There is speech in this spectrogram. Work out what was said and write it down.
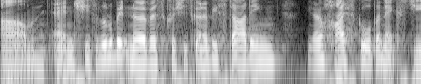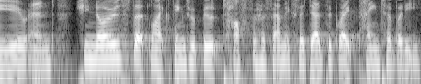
um, and she's a little bit nervous because she's going to be starting you know high school the next year, and she knows that like things are a bit tough for her family because her dad's a great painter, but he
